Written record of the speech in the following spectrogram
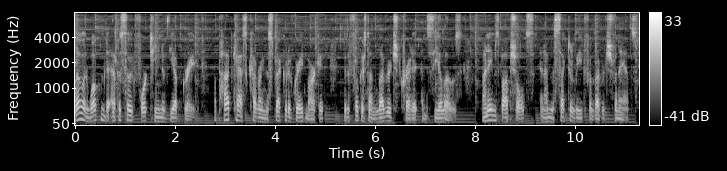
Hello, and welcome to episode 14 of The Upgrade, a podcast covering the speculative grade market with a focus on leveraged credit and CLOs. My name is Bob Schultz, and I'm the sector lead for leveraged finance.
